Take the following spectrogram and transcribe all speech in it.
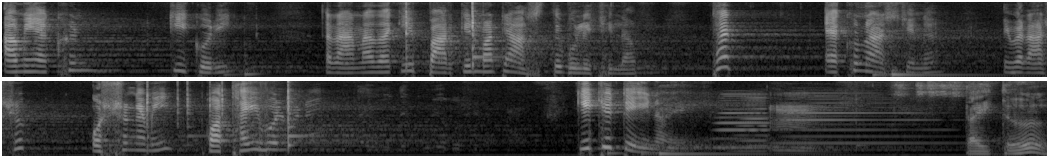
আমি এখন কি করি? রানাদাকে পার্কের মাঠে আসতে বলেছিলাম। থাক, এখনও আসছে না। এবার আসুক, ওর সঙ্গে আমি কথাই বলব কিছুতেই নয়। তাই তো?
